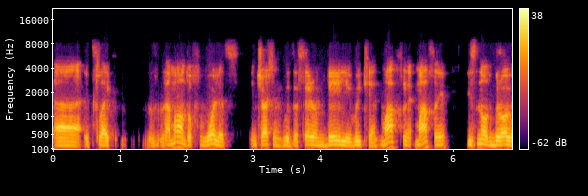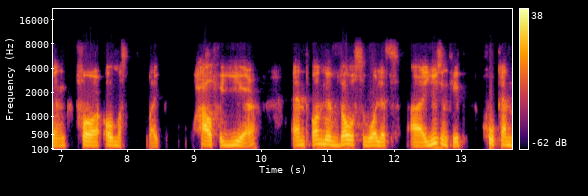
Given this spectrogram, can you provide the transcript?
uh, it's like the amount of wallets interacting with Ethereum daily, weekly, and monthly monthly is not growing for almost like half a year, and only those wallets are using it who can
